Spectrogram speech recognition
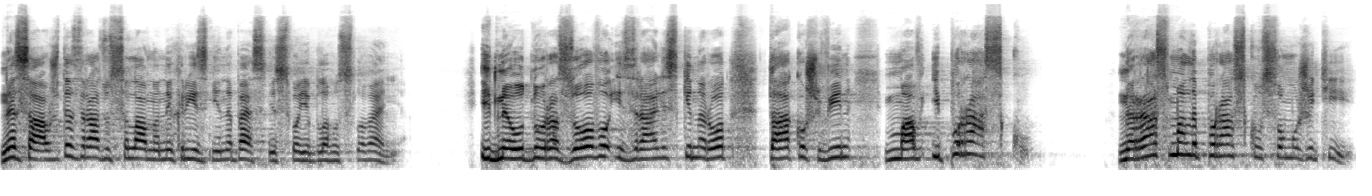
Не завжди зразу силав на них різні небесні свої благословення. І неодноразово ізраїльський народ також він мав і поразку. Не раз мали поразку в своєму житті.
